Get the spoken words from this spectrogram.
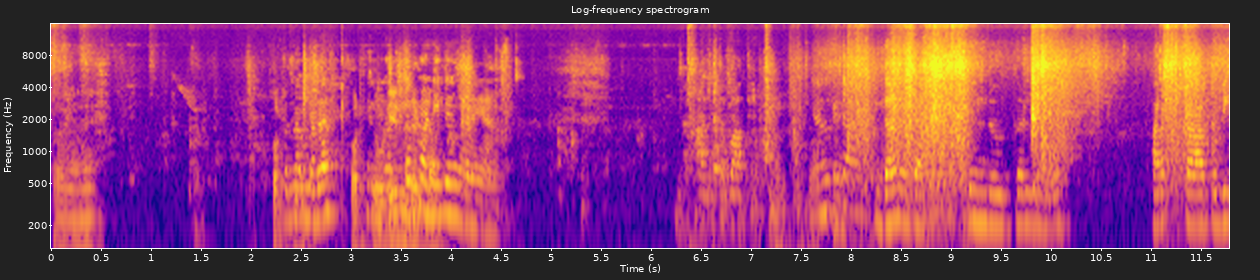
അങ്ങനെ കുറച്ചുകൂടി ഇതാണ് കേട്ടാ. സിന്ദൂർ തള്ളിയുടെ അറക്കാപ്പൊടി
